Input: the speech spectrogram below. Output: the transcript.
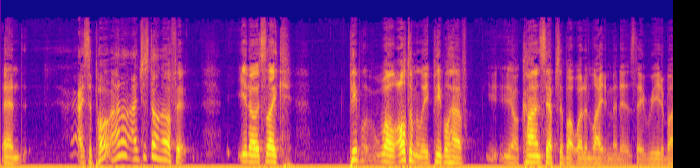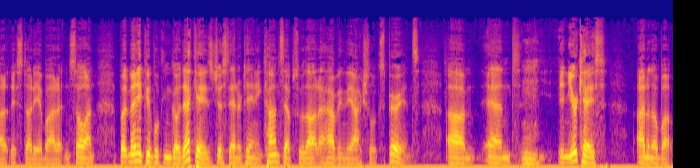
and I suppose I don't. I just don't know if it. You know, it's like people. Well, ultimately, people have you know concepts about what enlightenment is. They read about it, they study about it, and so on. But many people can go decades just entertaining concepts without having the actual experience. Um, and mm. in your case, I don't know about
